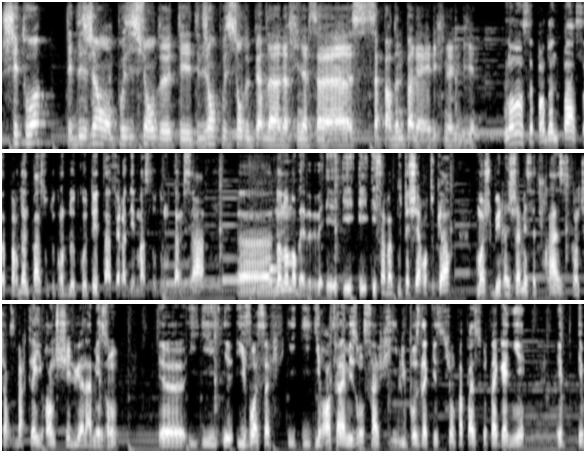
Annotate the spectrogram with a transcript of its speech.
chez toi, t'es déjà en position de t'es déjà en position de perdre la, la finale. Ça ça pardonne pas les, les finales NBA. Non, non, ça pardonne pas, ça pardonne pas, surtout quand de l'autre côté, tu as affaire à des mastodontes comme ça. Euh, non, non, non, et, ça va coûter cher. En tout cas, moi, je n'oublierai jamais cette phrase quand Charles Barkley il rentre chez lui à la maison. Euh, il, voit sa il, rentre à la maison, sa fille lui pose la question, papa, est-ce que tu as gagné? Et, et,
